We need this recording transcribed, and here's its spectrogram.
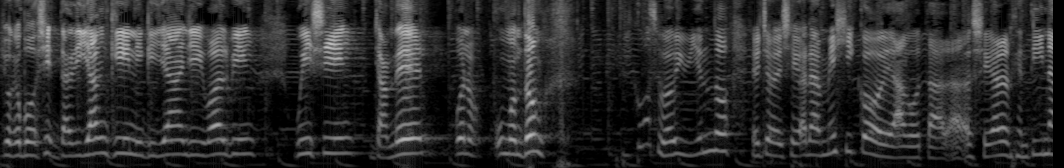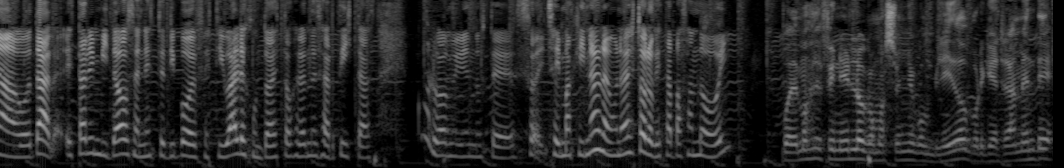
yo qué puedo decir, Daddy Yankee, Nicky Jam, J Balvin, Wisin, Yandel, bueno, un montón. ¿Y cómo se va viviendo el hecho de llegar a México a agotar, a llegar a Argentina a agotar, estar invitados en este tipo de festivales junto a estos grandes artistas? ¿Cómo lo van viviendo ustedes? ¿Se imaginaron alguna vez todo lo que está pasando hoy? Podemos definirlo como sueño cumplido porque realmente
